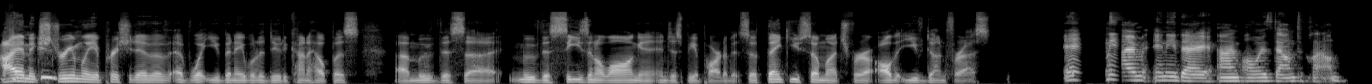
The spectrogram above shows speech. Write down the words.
I am extremely appreciative of, of what you've been able to do to kind of help us uh, move this uh, move this season along and, and just be a part of it. So thank you so much for all that you've done for us. Anytime, any day, I'm always down to clown.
